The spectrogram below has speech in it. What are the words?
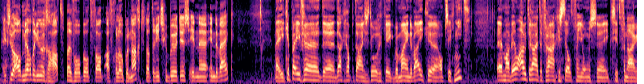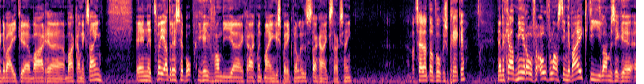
Heeft u al meldingen gehad, bijvoorbeeld van afgelopen nacht... dat er iets gebeurd is in, uh, in de wijk? Nee, ik heb even de dagrapportages doorgekeken. Bij mij in de wijk uh, op zich niet. Uh, maar wel uiteraard de vraag gesteld van... jongens, ik zit vandaag in de wijk, waar, waar kan ik zijn? En twee adressen hebben opgegeven van die graag met mij in gesprek willen. Dus daar ga ik straks heen. Wat zijn dat dan voor gesprekken? Dat gaat meer over overlast in de wijk die, laten we zeggen,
